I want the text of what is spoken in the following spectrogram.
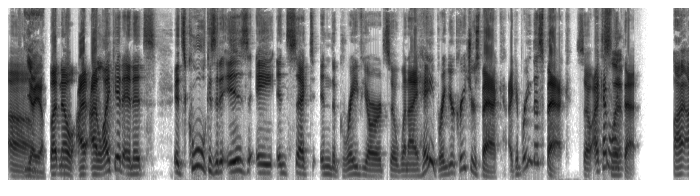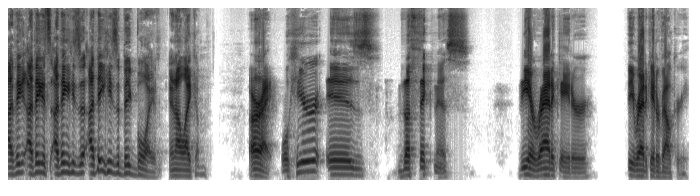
Um, yeah, yeah. But no, I, I like it, and it's it's cool because it is a insect in the graveyard. So when I hey, bring your creatures back, I can bring this back. So I kind of like that. I, I, think I think it's I think he's a, I think he's a big boy, and I like him. All right. Well, here is the thickness, the Eradicator, the Eradicator Valkyrie.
